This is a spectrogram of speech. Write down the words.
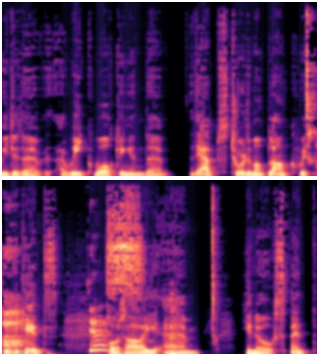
we did a, a week walking in the the Alps, Tour de Mont Blanc with, with the kids. Yes. But I, um, you know, spent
